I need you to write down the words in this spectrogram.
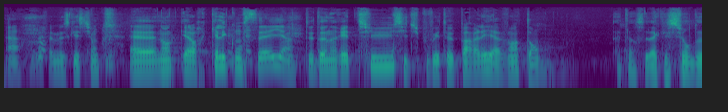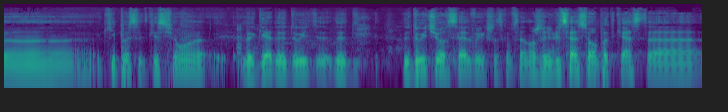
Ah, la fameuse question. Euh, donc, alors, quel conseil te donnerais-tu si tu pouvais te parler à 20 ans? Attends, c'est la question de. Qui pose cette question Le gars de, de, de do it yourself ou quelque chose comme ça? Non, j'ai lu ça sur un podcast. Euh,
